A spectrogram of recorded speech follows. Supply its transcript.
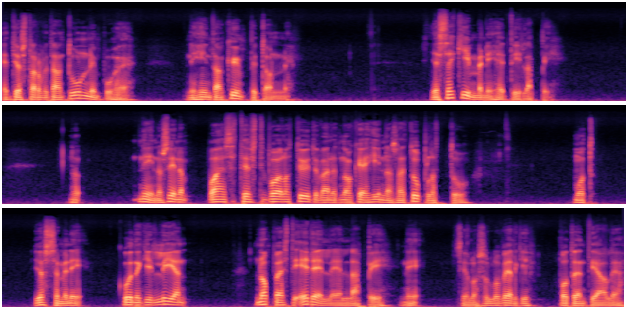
Että jos tarvitaan tunnin puhe, niin hinta on kymppitonni. Ja sekin meni heti läpi. No niin, no siinä vaiheessa tietysti voi olla tyytyväinen, että no okei, hinnan sai tuplattua. Mutta jos se meni kuitenkin liian nopeasti edelleen läpi, niin siellä olisi ollut vieläkin potentiaalia,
